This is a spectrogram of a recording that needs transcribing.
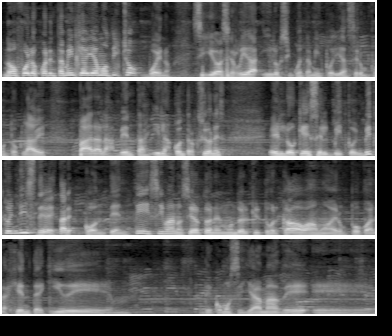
No fue los 40.000 que habíamos dicho, bueno, siguió hacia arriba y los 50.000 podrían ser un punto clave para las ventas y las contracciones en lo que es el Bitcoin. Bitcoin List debe estar contentísima, ¿no es cierto?, en el mundo del criptomercado. Vamos a ver un poco a la gente aquí de de cómo se llama, de, eh,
